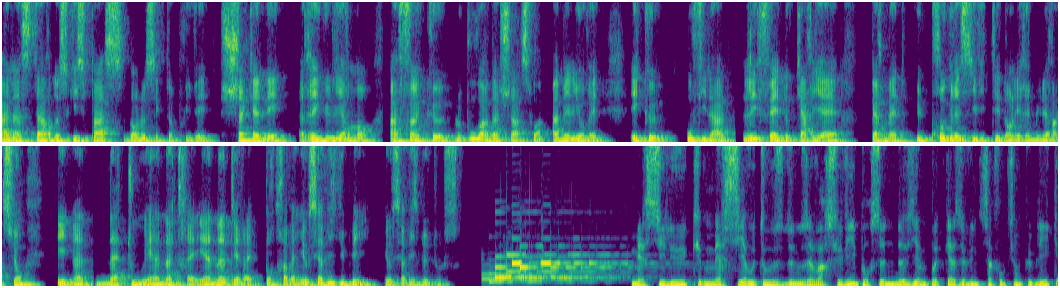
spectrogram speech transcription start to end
à l'instar de ce qui se passe dans le secteur privé, chaque année, régulièrement, afin que le pouvoir d'achat soit amélioré et que, au final, l'effet de carrière permette une progressivité dans les rémunérations et un atout et un attrait et un intérêt pour travailler au service du pays et au service de tous. Merci Luc, merci à vous tous de nous avoir suivis pour ce neuvième podcast de l'UNSA Fonction publique.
